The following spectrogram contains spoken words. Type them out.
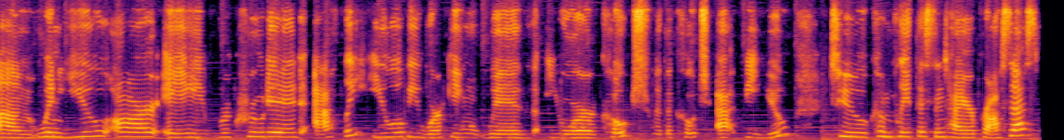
Um, when you are a recruited athlete, you will be working with your coach, with the coach at BU to complete this entire process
